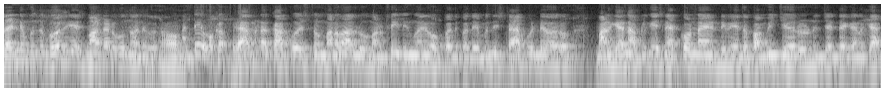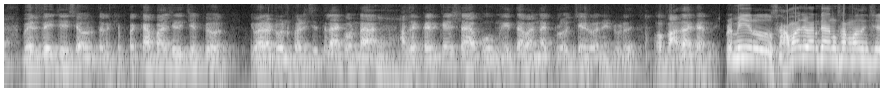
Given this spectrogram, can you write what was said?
రండి ముందు భోజనం చేసి మాట్లాడుకుందాం అవును. అంటే ఒక బ్రాహ్మణ కార్పొరేషన్ మన వాళ్ళు మన ఫీలింగ్ అని ఒక పది పదిహేను మంది స్టాఫ్ ఉండేవారు. మనకేమైనా అప్లికేషన్ ఎక్కువ ఉన్నాయండి? ఏదో పంపించేవారు నుంచి అంటే కనుక వెరిఫై చేసేవారు తనకి కెపాసిటీ చెప్పేవారు. ఇవాళ అటువంటి పరిస్థితి లేకుండా అసలు క్లరికల్ స్టాఫ్ మిగతావన్నీ క్లోజ్ చేయడం అనేటువంటిది ఒక బాధాకరం. ఇప్పుడు మీరు సామాజిక వర్గానికి సంబంధించి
